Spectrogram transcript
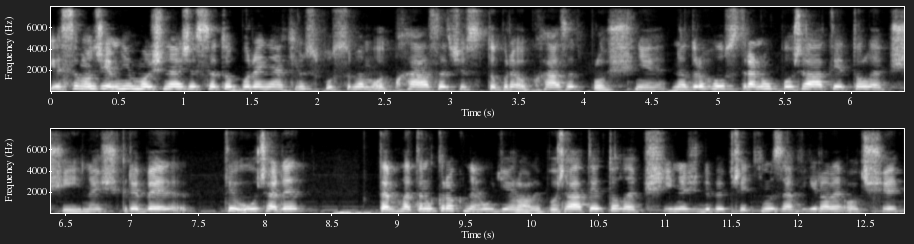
je samozřejmě možné, že se to bude nějakým způsobem obcházet, že se to bude obcházet plošně. Na druhou stranu pořád je to lepší, než kdyby ty úřady tenhle ten krok neudělali. Pořád je to lepší, než kdyby předtím zavírali oči.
